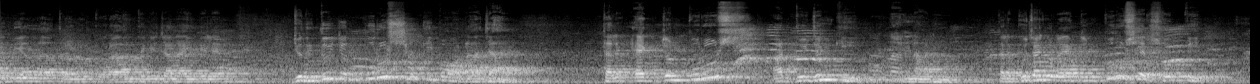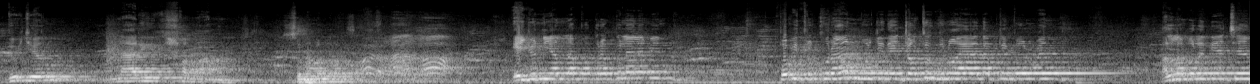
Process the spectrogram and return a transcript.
রাদিয়াল্লাহু তাআলা কোরআন থেকে জানাই দিলেন যদি দুইজন পুরুষ সাক্ষী পাওয়া না যায়, তাহলে একজন পুরুষ আর দুইজন কি? নারী। তাহলে বোঝা গেল একজন পুরুষের শক্তি, দুইজন নারীর সমান। এই জন্যই আল্লাহ ফকরাবুল আলমিন পবিত্র কোরআন মসজিদে যতগুলো আয়াত আপনি পড়বেন, আল্লাহ বলে দিয়েছেন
